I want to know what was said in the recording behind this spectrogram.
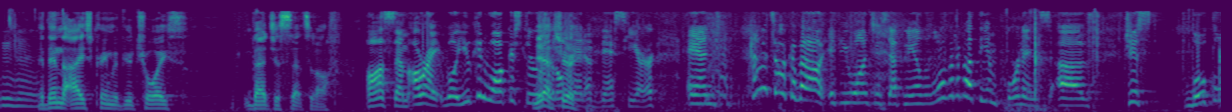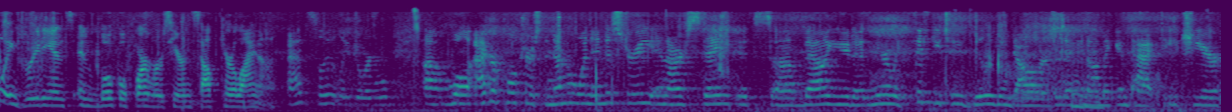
Mm -hmm. And then the ice cream of your choice, that just sets it off. Awesome. All right. Well, you can walk us through yeah, a little sure. bit of this here and kind of talk about, if you want to, Stephanie, a little bit about the importance of just local ingredients and local farmers here in South Carolina. Absolutely, Jordan. Um, well, agriculture is the number one industry in our state. It's uh, valued at nearly $52 billion in mm-hmm. economic impact each year.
